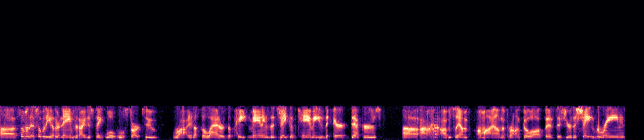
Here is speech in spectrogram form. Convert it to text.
uh, some of the, some of the other names that I just think will will start to rise up the ladders. The Peyton Mannings, the Jacob Tammes, the Eric Deckers. Uh, obviously, I'm I'm high on the Bronco offense this year. The Shane Vereens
